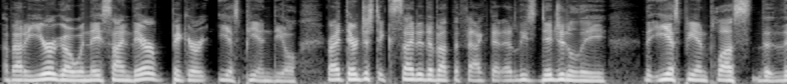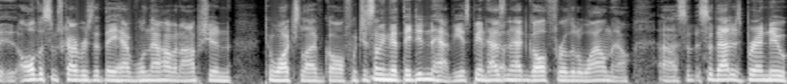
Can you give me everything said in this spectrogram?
about a year ago when they signed their bigger ESPN deal. Right? They're just excited about the fact that at least digitally, the ESPN Plus, the, the all the subscribers that they have will now have an option to watch live golf, which is something that they didn't have. ESPN hasn't had golf for a little while now, uh, so so that is brand new.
